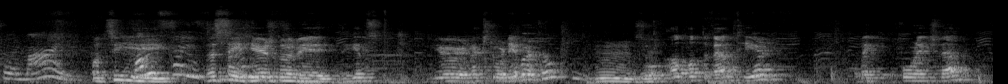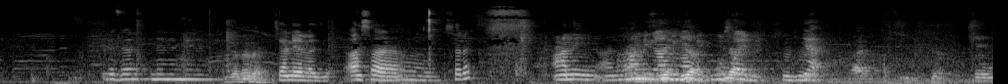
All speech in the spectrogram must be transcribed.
for mine. But see, What size? this side here is going to be against your next door neighbour. Mm, so, So I'll put the vent here, a big four inch vent. jala Janela. Asa. Sara? Ani. Ani. Yeah. So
